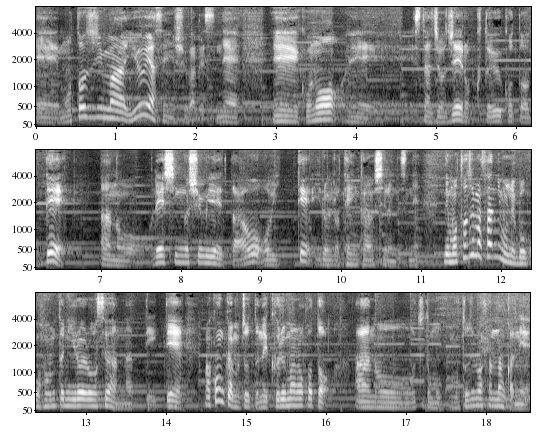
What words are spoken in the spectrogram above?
えー、本島優也選手がですね、えー、この、えー、スタジオ J ロックということであのレーシングシミュレーターを置いていろいろ展開をしてるんですね。で本島さんにもね僕本当にいろいろお世話になっていて、まあ、今回もちょっとね車のことあのちょっと本島さんなんかね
